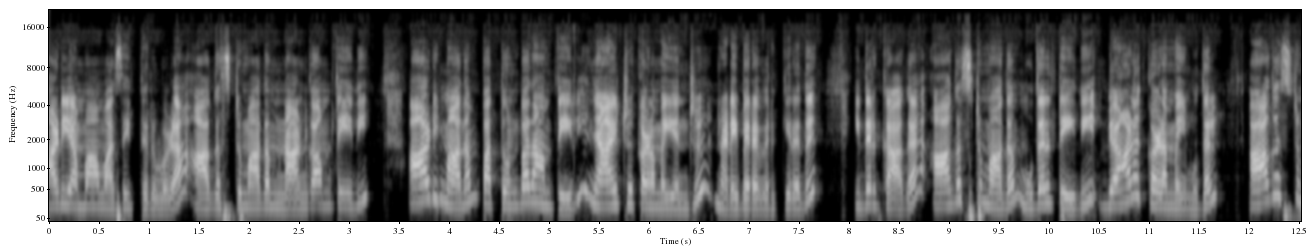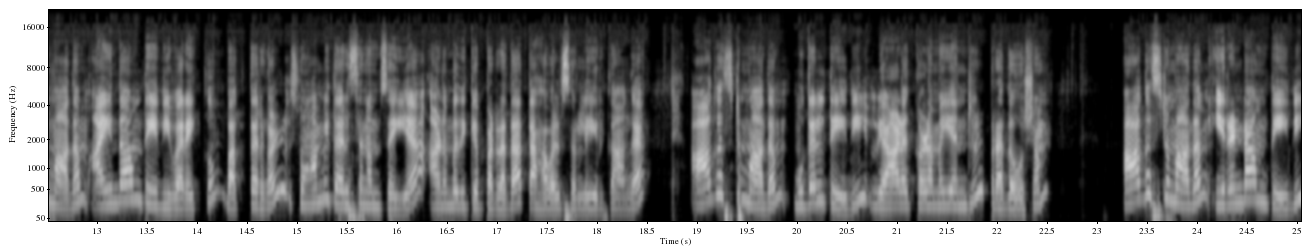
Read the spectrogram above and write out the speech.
ஆடி அமாவாசை திருவிழா ஆகஸ்ட் மாதம் நான்காம் தேதி ஆடி மாதம் பத்தொன்பதாம் தேதி ஞாயிற்றுக்கிழமையன்று நடைபெறவிருக்கிறது. இதற்காக ஆகஸ்ட் மாதம் முதல் தேதி வியாழக்கிழமை முதல் ஆகஸ்ட் மாதம் ஐந்தாம் தேதி வரைக்கும் பக்தர்கள் சுவாமி தரிசனம் செய்ய அனுமதிக்கப்படுறதா தகவல் சொல்லியிருக்காங்க. ஆகஸ்ட் மாதம் முதல் தேதி வியாழக்கிழமையன்று பிரதோஷம். ஆகஸ்ட் மாதம் இரண்டாம் தேதி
